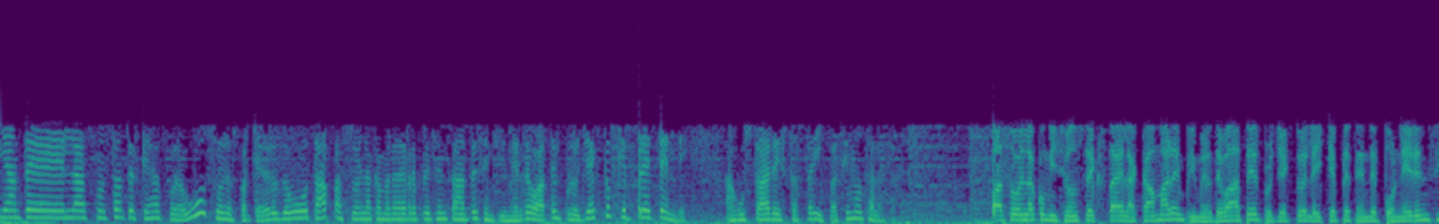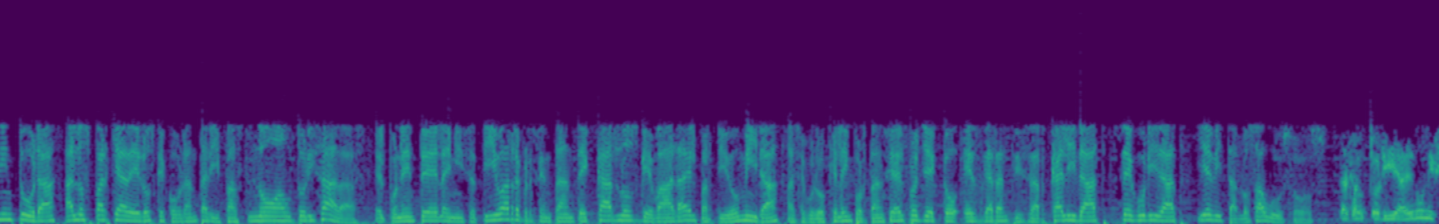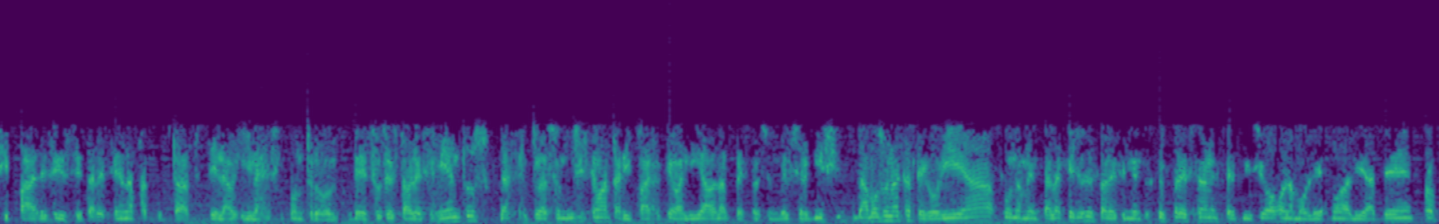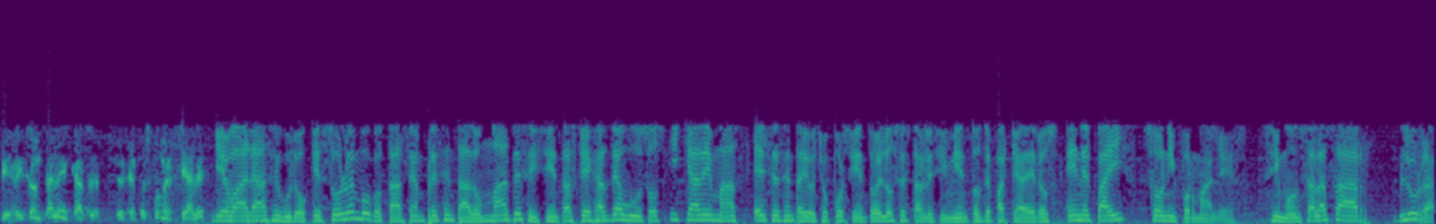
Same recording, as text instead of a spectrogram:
Y ante las constantes quejas por abuso en los parqueaderos de Bogotá, pasó en la Cámara de Representantes en primer debate el proyecto que pretende ajustar estas tarifas. Simón Salazar. Pasó en la Comisión Sexta de la Cámara en primer debate el proyecto de ley que pretende poner en cintura a los parqueaderos que cobran tarifas no autorizadas. El ponente de la iniciativa, representante Carlos Guevara del partido Mira, aseguró que la importancia del proyecto es garantizar calidad, seguridad y evitar los abusos. Las autoridades municipales y distritales tienen la facultad de la vigilancia y control de esos establecimientos, la estructuración de un sistema tarifario que va ligado a la prestación del servicio. Damos una categoría fundamental a aquellos establecimientos que prestan el servicio bajo la modalidad de propiedad horizontal, en el caso de centros comerciales. Guevara aseguró que solo en Bogotá se han presentado más de 600 quejas de abusos y que además el 68% de los establecimientos de parqueaderos en el país son informales. Simón Salazar, Blue Radio.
